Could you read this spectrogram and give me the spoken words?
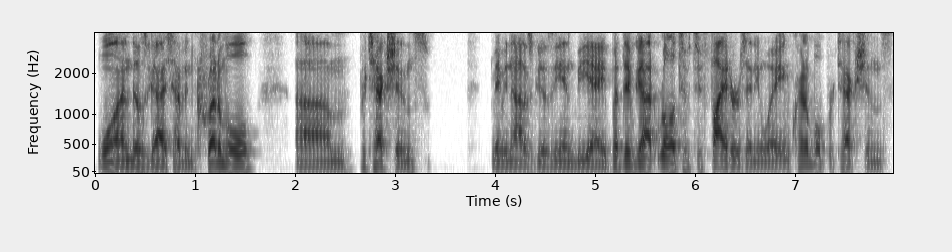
One, those guys have incredible um, protections maybe not as good as the NBA, but they've got relative to fighters anyway, incredible protections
